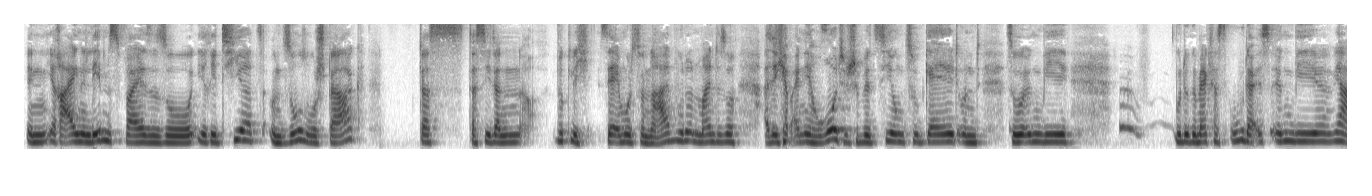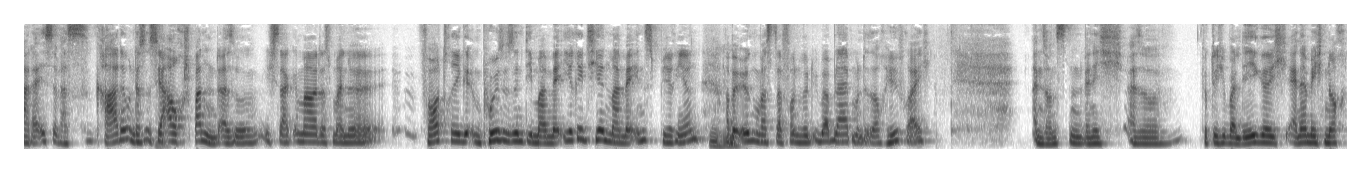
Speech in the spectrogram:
in ihrer eigenen Lebensweise so irritiert und so, so stark, dass, dass sie dann wirklich sehr emotional wurde und meinte so, also ich habe eine erotische Beziehung zu Geld und so irgendwie, wo du gemerkt hast, oh, da ist irgendwie, ja, da ist was gerade und das ist ja auch spannend. Also ich sage immer, dass meine Vorträge Impulse sind, die mal mehr irritieren, mal mehr inspirieren, mhm. aber irgendwas davon wird überbleiben und ist auch hilfreich. Ansonsten, wenn ich also wirklich überlege, ich erinnere mich noch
